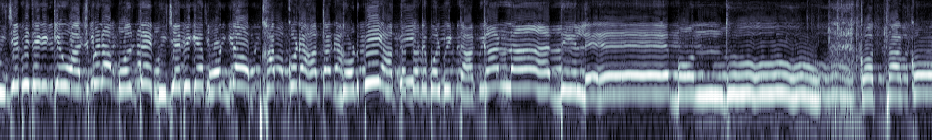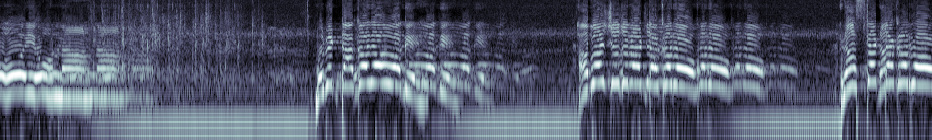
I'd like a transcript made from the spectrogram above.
বিজেপি থেকে কেউ আসবে না বলতে, বিজেপিকে ভোট দাও, খাপ করে হাতার ধরবি হাতে ধরে বলবি, টাকা না দিলে বন্ধু, কথা কইও না। আগে আবাস যোজনার টাকা দাও। রাস্তার টাকা দাও।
